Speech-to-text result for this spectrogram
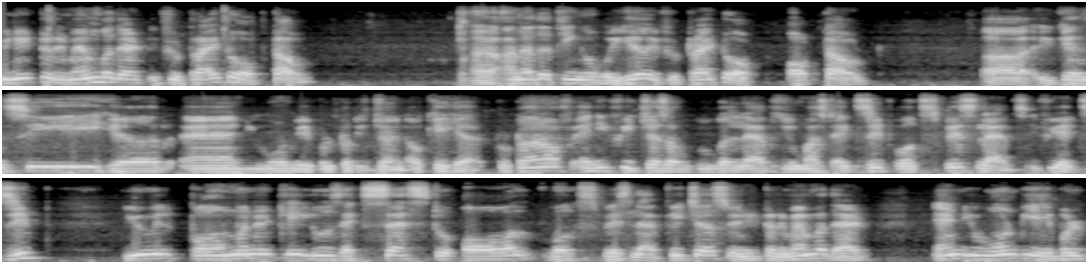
you need to remember that if you try to opt out uh, another thing over here if you try to opt, opt out uh, you can see here and you won't be able to rejoin. Okay here. To turn off any features of google labs you must exit workspace labs. If you exit you will permanently lose access to all workspace lab features. So you need to remember that and you won't be able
